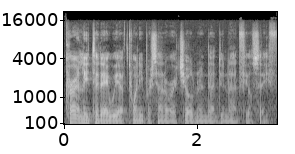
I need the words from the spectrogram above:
Currently, today, we have 20% of our children that do not feel safe.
